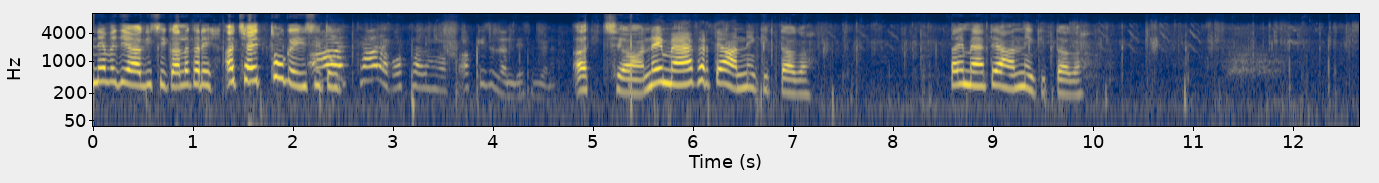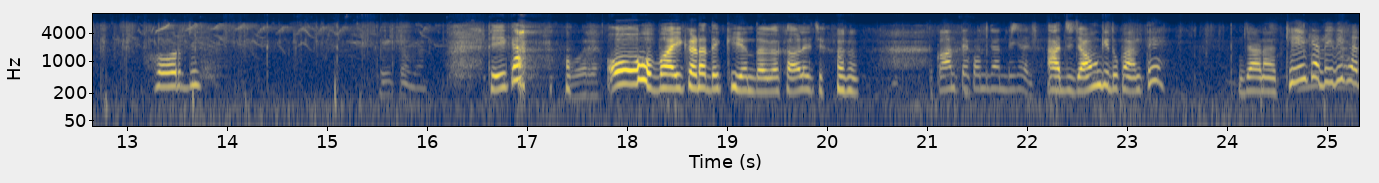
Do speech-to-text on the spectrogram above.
ਕਿੰਨੇ ਵਜੇ ਆ ਗਈ ਸੀ ਕੱਲ ਘਰੇ ਅੱਛਾ ਇੱਥੋਂ ਗਈ ਸੀ ਤੂੰ ਅੱਛਾ ਦਾ ਕੋਠਾ ਦਾ ਅੱਕੀ ਚ ਜਾਂਦੀ ਸੀ ਬਣਾ ਅੱਛਾ ਨਹੀਂ ਮੈਂ ਫਿਰ ਧਿਆਨ ਨਹੀਂ ਕੀਤਾਗਾ ਤਾਂ ਮੈਂ ਧਿਆਨ ਨਹੀਂ ਕੀਤਾਗਾ ਹੋਰ ਜੀ ਠੀਕ ਆ ਮੈਂ ਠੀਕ ਆ ਹੋਰ ਉਹ ਭਾਈ ਖੜਾ ਦੇਖੀ ਜਾਂਦਾਗਾ ਖਾਲੇ 'ਚ ਦੁਕਾਨ ਤੇ ਕੌਣ ਜਾਂਦੀ ਹੈ ਅੱਜ ਜਾਊਂਗੀ ਦੁਕਾਨ ਤੇ ਜਾਣਾ ਠੀਕ ਹੈ ਦੀਦੀ ਫਿਰ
